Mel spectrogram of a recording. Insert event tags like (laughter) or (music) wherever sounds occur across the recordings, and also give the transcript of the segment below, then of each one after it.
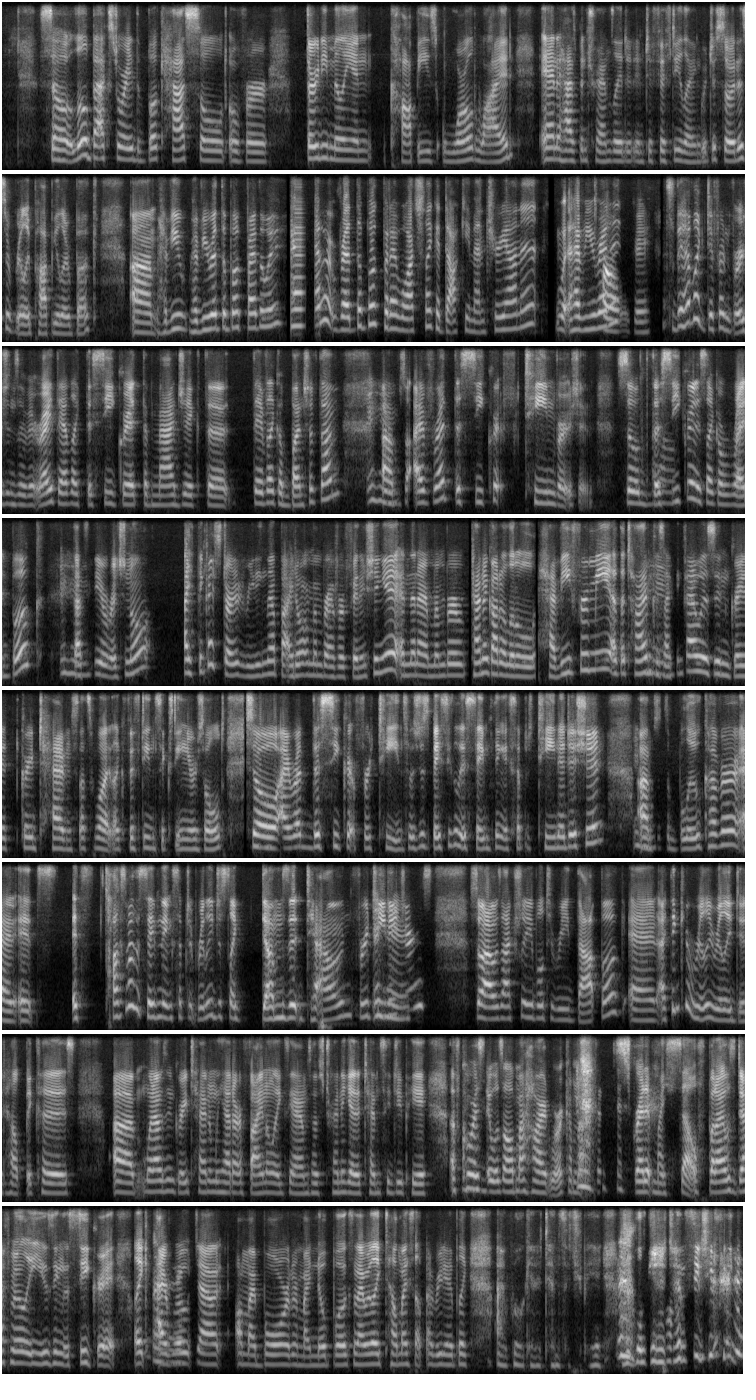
So, a little backstory the book has sold over 30 million copies worldwide, and it has been translated into 50 languages. So it is a really popular book. Um, have you have you read the book, by the way? I haven't read the book, but I watched like a documentary on it. What have you read oh, it? Okay. So they have like different versions of it, right? They have like the secret, the magic, the they have like a bunch of them. Mm-hmm. Um, so I've read the secret teen version. So the oh. secret is like a red book. Mm-hmm. That's the original, I think I started reading that, but I don't remember ever finishing it. And then I remember kind of got a little heavy for me at the time because mm-hmm. I think I was in grade grade 10, so that's what like 15, 16 years old. So mm-hmm. I read The Secret for Teens. So it's just basically the same thing except a teen edition. Um, mm-hmm. Um, so it's a blue cover and it's it's talks about the same thing except it really just like dumbs it down for mm-hmm. teenagers. Mm-hmm. So I was actually able to read that book and I think it really really did help because um, when I was in grade 10 and we had our final exams, I was trying to get a 10 CGPA. Of course, mm-hmm. it was all my hard work. I'm not going (laughs) to discredit myself, but I was definitely using the secret. Like, I wrote down on my board or my notebooks, and I would like tell myself every day, I'd be like, I will get a 10 CGPA. I will get a 10 CGPA.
